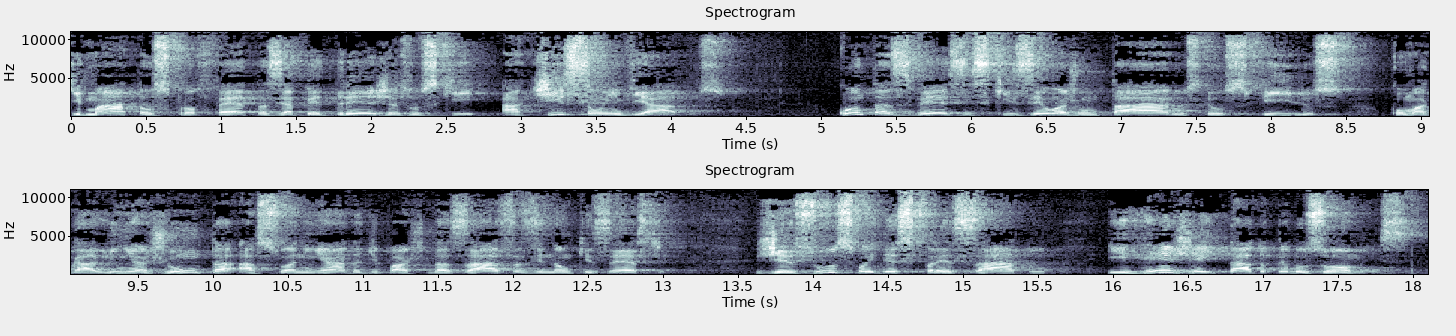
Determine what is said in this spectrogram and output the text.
que mata os profetas e apedrejas os que a ti são enviados. Quantas vezes quis eu ajuntar os teus filhos, como a galinha junta a sua ninhada debaixo das asas, e não quiseste? Jesus foi desprezado e rejeitado pelos homens.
